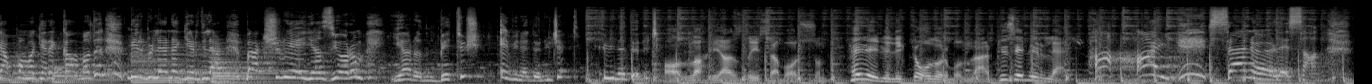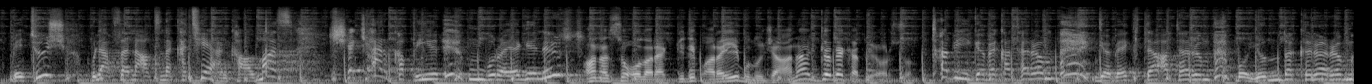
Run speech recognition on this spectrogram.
Yapmama gerek kalmadı. Birbirlerine girdiler. Bak şuraya yazıyorum. Yarın Betüş evine dönecek. Evine dönecek. Allah yazdıysa bozsun. Her evlilikte olur bunlar. Düzelirler. Ha, ay, sen öyle san. Betüş bu lafların altında katiyen kalmaz. Çeker kapıyı buraya gelir. Anası olarak gidip arayı bulacağına göbek atıyorsun. Tabii göbek atarım, göbek de atarım, boyun da kırarım,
